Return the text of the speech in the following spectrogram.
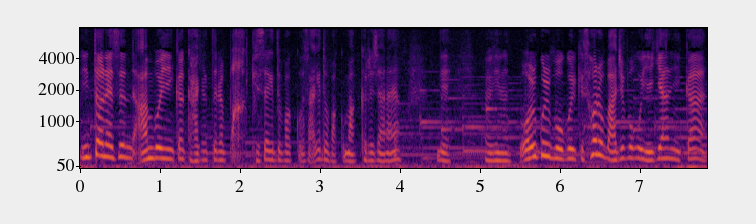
인터넷은 안 보이니까 가격들은 막 비싸게도 받고 싸게도 받고 막 그러잖아요. 근데 여기는 얼굴 보고 이렇게 서로 마주 보고 얘기하니까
